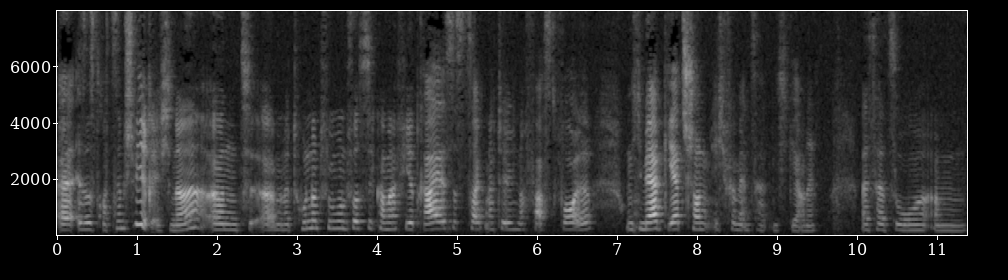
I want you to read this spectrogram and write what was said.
äh, ist es trotzdem schwierig. Ne? Und äh, mit 145,43 ist das Zeug natürlich noch fast voll. Und ich merke jetzt schon, ich verwende es halt nicht gerne, weil es halt so ähm,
